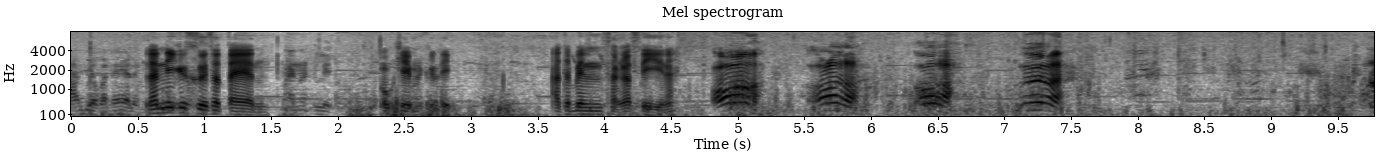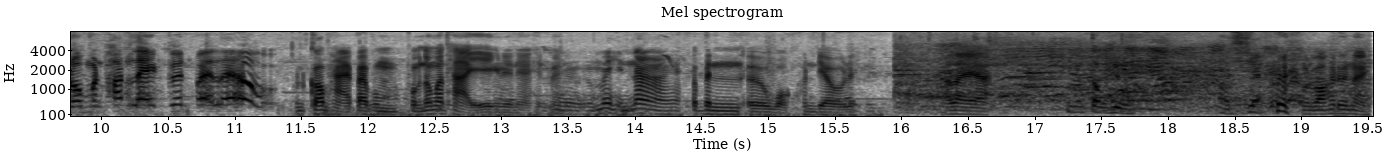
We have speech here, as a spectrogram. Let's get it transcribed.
ร้านเดียวกันแน่เลยและนี่ก็คือสแตนอันนั้นคือเหล็กโอเคมันคือเหล็ก อาจจะเป็นสังกะสีนะอ๋ออ๋ออ๋อ มมันพัดแรงเกินไปแล้ว คุณก๊อฟหายไปผมผมต้องมาถ่ายเองเลยเนี่ยเห็นไหมเออไม่เห็นหน้าไงก็เป็นเออวอล์กคนเดียวเลย อะไรอะ มันตกอยู่เอาเชี่ยคุณวอล์กให้ดูหน่อย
